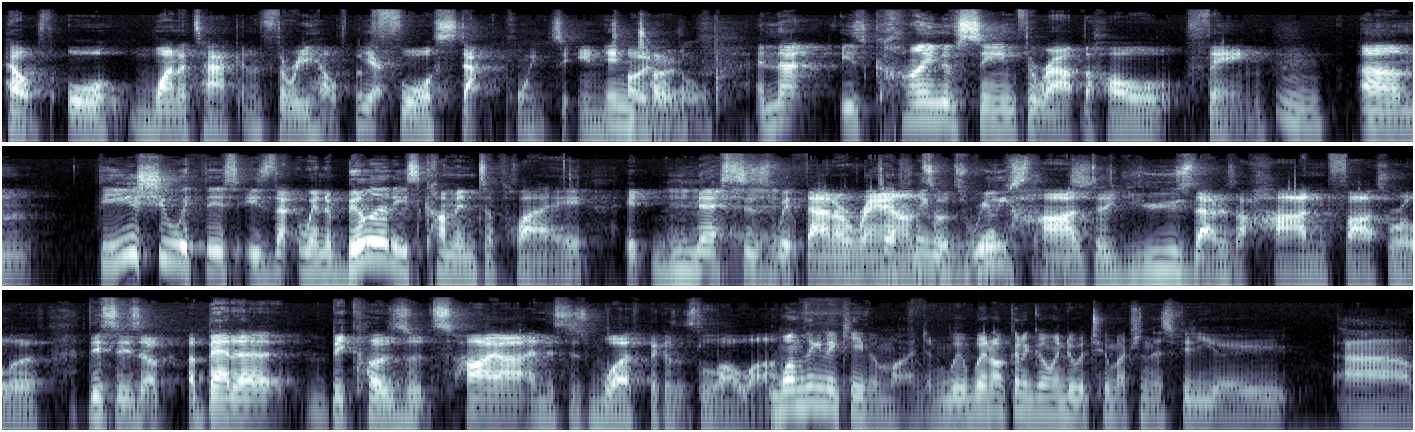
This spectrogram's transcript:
health, or one attack and three health, but Yeah. four stat points in, In total. total. And that is kind of seen throughout the whole thing. Um, the issue with this is that when abilities come into play, it messes with that around. Definitely So it's really hard things. to use that as a hard and fast rule of this is a, a better because it's higher and this is worse because it's lower. One thing to keep in mind, and we- we're not going to go into it too much in this video. Um,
